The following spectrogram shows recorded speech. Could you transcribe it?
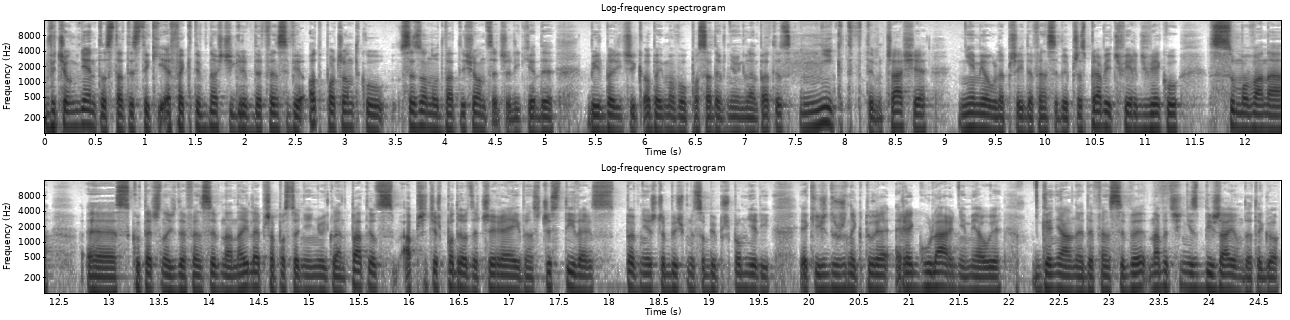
wyciągnięto statystyki efektywności gry w defensywie od początku sezonu 2000, czyli kiedy Bill Belichick obejmował posadę w New England Patriots. Nikt w tym czasie nie miał lepszej defensywy. Przez prawie ćwierć wieku zsumowana e, skuteczność defensywna najlepsza po stronie New England Patriots, a przecież po drodze czy Ravens, czy Steelers, pewnie jeszcze byśmy sobie przypomnieli jakieś drużyny, które regularnie miały genialne defensywy, nawet się nie zbliżają do tego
